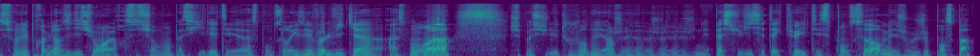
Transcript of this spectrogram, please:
sur les premières éditions. Alors c'est sûrement parce qu'il était euh, sponsorisé Volvic à, à ce moment-là. Je sais pas s'il est toujours d'ailleurs. Je, je- je n'ai pas suivi cette actualité sponsor, mais je, je pense pas.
